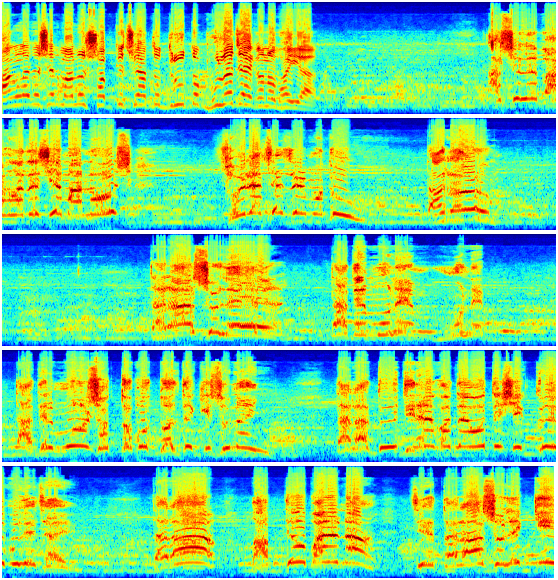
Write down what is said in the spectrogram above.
বাংলাদেশের মানুষ সবকিছু এত দ্রুত ভুলে যায় কেন ভাইয়া? আসলে বাংলাদেশের মানুষ স্বৈরাচারের মতো। তারা তারা আসলে তাদের মনে মনে, তাদের মনসত্ত্ববোধ বলতে কিছু নাই। তারা দুই দিনের কথা অতি শীঘ্রই ভুলে যায়। তারা ভাবতেও পারে না যে তারা আসলে কি।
